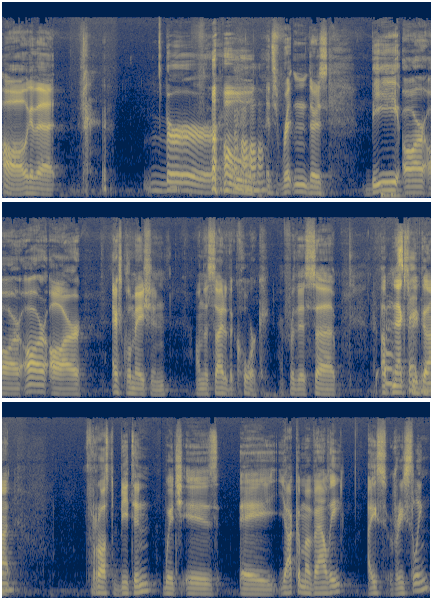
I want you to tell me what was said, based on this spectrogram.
Oh, look at that. Brr. Oh. It's written, there's B R R R R exclamation on the side of the cork for this. Uh, up next, we've got Frostbitten, which is a Yakima Valley ice Riesling.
